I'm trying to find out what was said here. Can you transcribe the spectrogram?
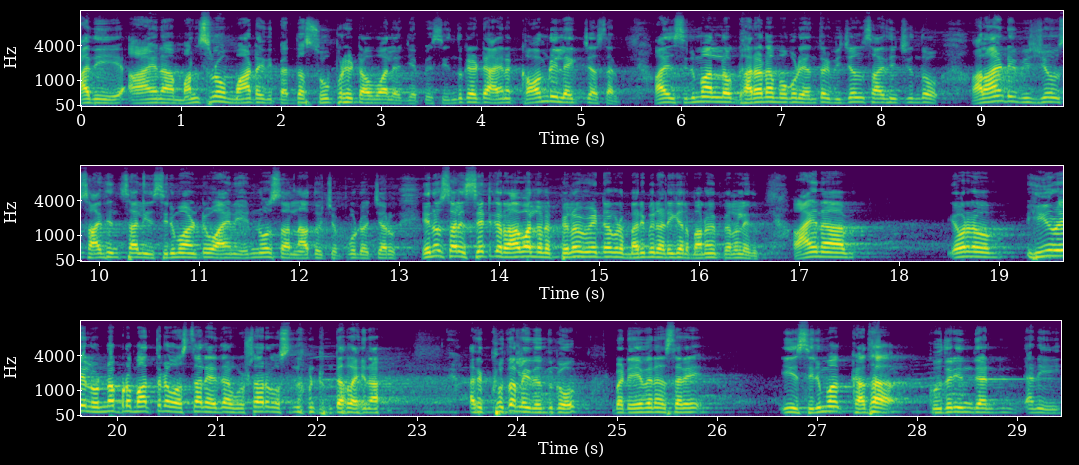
అది ఆయన మనసులో మాట ఇది పెద్ద సూపర్ హిట్ అవ్వాలి అని చెప్పేసి. ఎందుకంటే ఆయన కామెడీ లైక్ చేస్తారు. ఆయన సినిమాల్లో ఘరానా మొగుడు ఎంత విజయం సాధించిందో అలాంటి విజయం సాధించాలి ఈ సినిమా అంటూ ఆయన ఎన్నోసార్లు నాతో చెప్పుకుంటూ వచ్చారు. ఎన్నోసార్లు సెట్కి రావాలి నన్ను పిలవ కూడా మరి మీరు అడిగారు. మనమే పిలవలేదు. ఆయన ఎవరైనా హీరోయిన్లు ఉన్నప్పుడు మాత్రమే వస్తాను ఏదైనా హుషారుగా వస్తుంది అంటుంటారు ఆయన. అది కుదరలేదు ఎందుకో. బట్ ఏమైనా సరే ఈ సినిమా కథ కుదిరింది అని- అని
